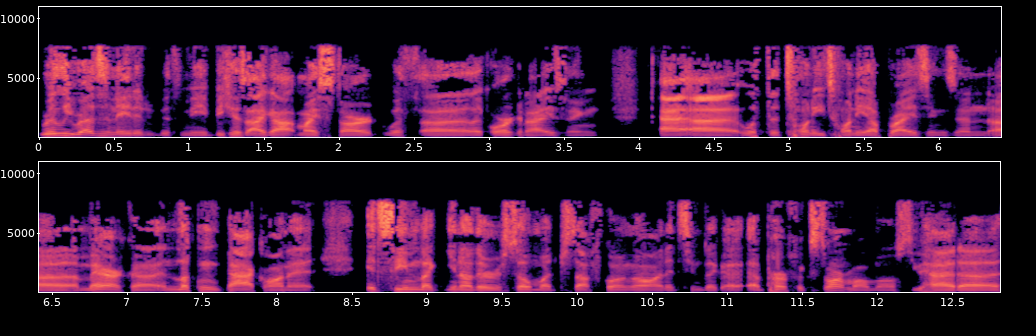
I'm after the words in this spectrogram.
really resonated with me because I got my start with uh, like organizing uh, with the 2020 uprisings in uh, America. And looking back on it, it seemed like you know there was so much stuff going on. It seemed like a, a perfect storm almost. You had uh,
